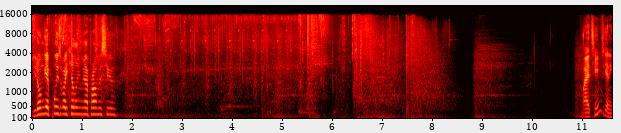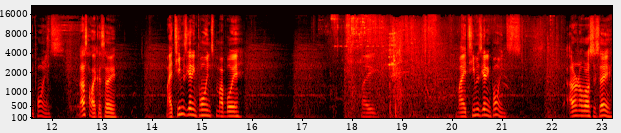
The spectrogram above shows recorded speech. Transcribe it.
You don't get points by killing me, I promise you. My team's getting points. That's all I can say. My team is getting points, my boy. Like, my team is getting points. I don't know what else to say.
